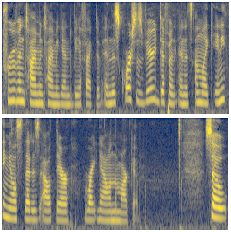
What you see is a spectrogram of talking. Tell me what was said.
proven time and time again to be effective. And this course is very different and it's unlike anything else that is out there right now in the market. So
